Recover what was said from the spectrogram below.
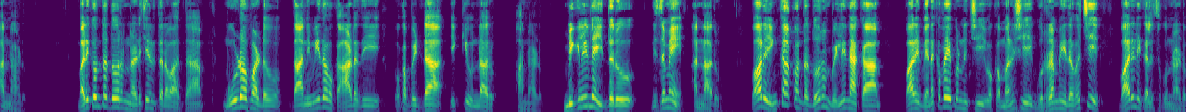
అన్నాడు. మరికొంత దూరం నడిచిన తర్వాత మూడోవాడు దాని మీద ఒక ఆడది ఒక బిడ్డ ఎక్కి ఉన్నారు అన్నాడు. మిగిలిన ఇద్దరు నిజమే అన్నారు. వారు ఇంకా కొంత దూరం వెళ్ళినాక వారి వెనక వైపు నుంచి ఒక మనిషి గుర్రం మీద వచ్చి వారిని కలుసుకున్నాడు.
